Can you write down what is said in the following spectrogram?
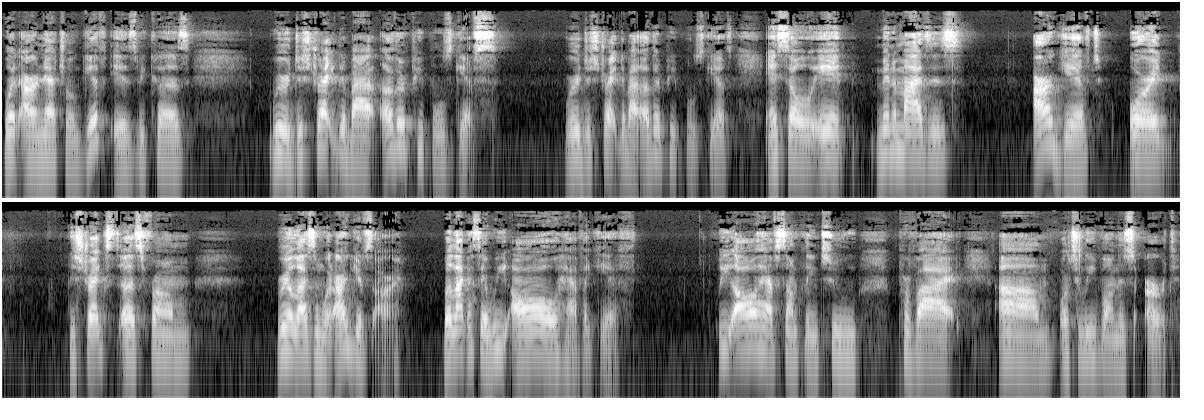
what our natural gift is because we're distracted by other people's gifts we're distracted by other people's gifts. And so it minimizes our gift or it distracts us from realizing what our gifts are. But like I said, we all have a gift. We all have something to provide um, or to leave on this earth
